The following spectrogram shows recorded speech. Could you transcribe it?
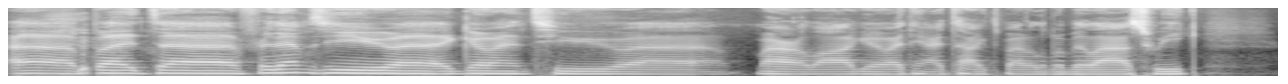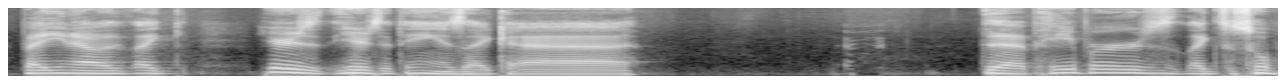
uh, but uh, for them to uh, go into uh, Mar-a-Lago, I think I talked about a little bit last week. But you know, like here's here's the thing: is like uh, the papers, like the so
